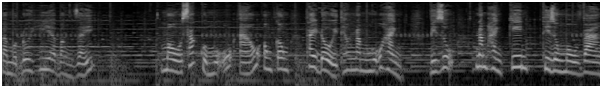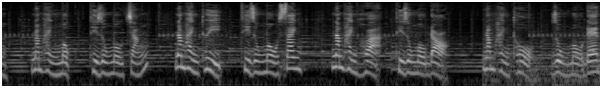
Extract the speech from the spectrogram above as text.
và một đôi hia bằng giấy. Màu sắc của mũ áo ông công thay đổi theo năm ngũ hành. Ví dụ, năm hành kim thì dùng màu vàng, năm hành mộc thì dùng màu trắng, năm hành thủy thì dùng màu xanh, năm hành hỏa thì dùng màu đỏ, năm hành thổ dùng màu đen.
